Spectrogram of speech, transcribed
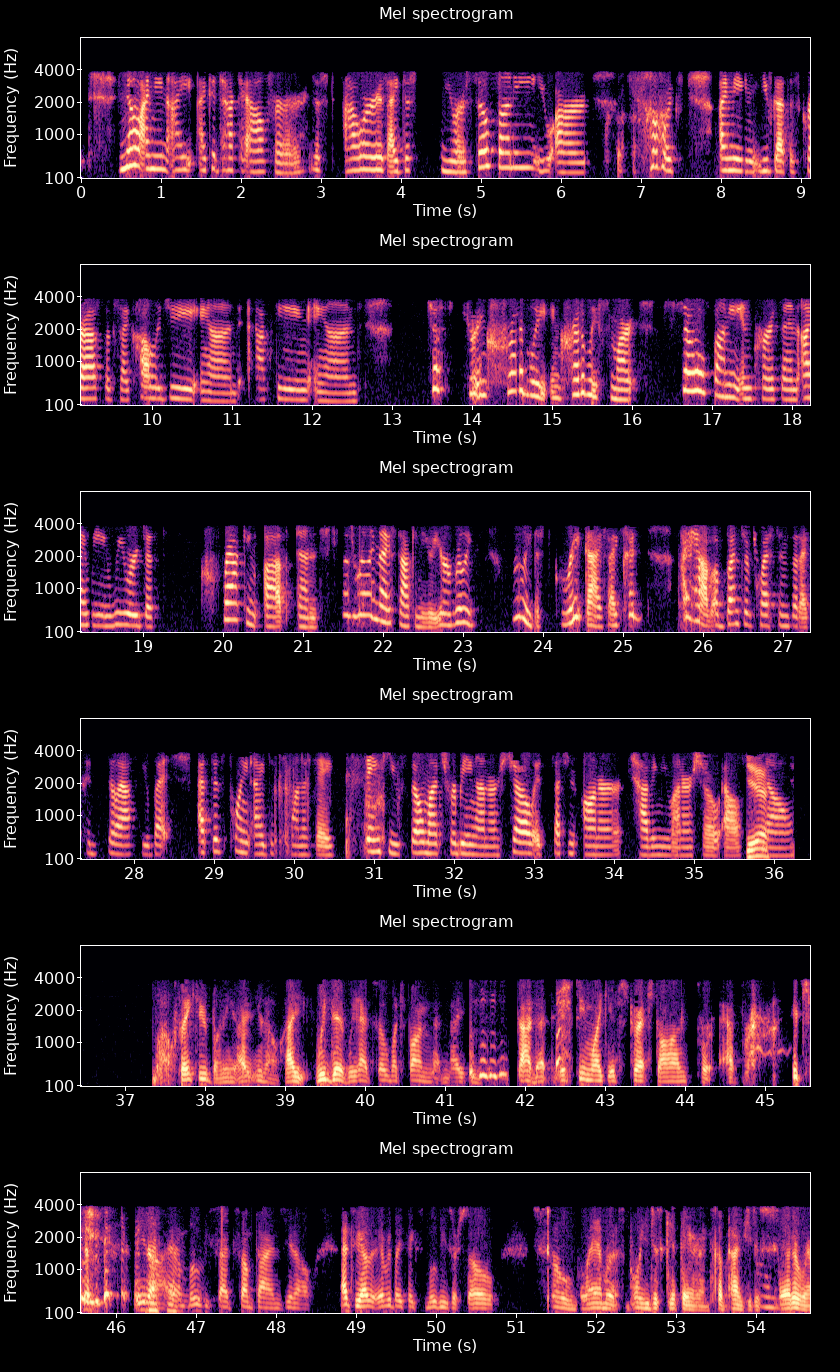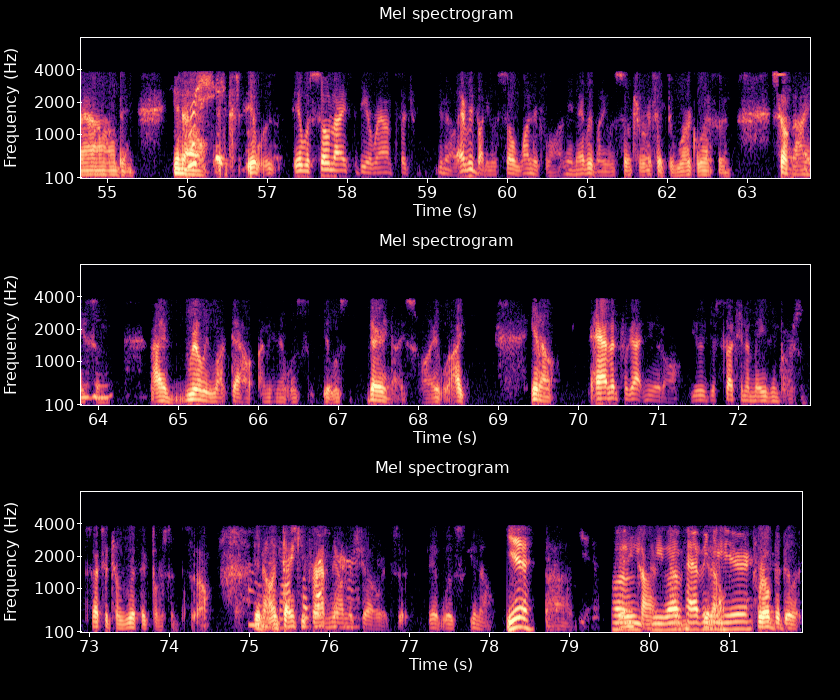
no, I mean I I could talk to Al for just hours. I just you are so funny. You are so. I mean, you've got this grasp of psychology and acting, and just you're incredibly, incredibly smart. So funny in person. I mean, we were just cracking up, and it was really nice talking to you. You're a really, really just great guy. So I could I have a bunch of questions that I could still ask you, but at this point, I just want to say thank you so much for being on our show. It's such an honor having you on our show, Al. Yeah. Now. Well, thank you, Bunny. I, you know, I we did. We had so much fun that night. God, that it seemed like it stretched on forever. it just, you know, on a movie set sometimes, you know, that's the other. Everybody thinks movies are so so glamorous. Boy, you just get there, and sometimes you just mm. sit around and you know, it's, it was it was so nice to be around such. You know, everybody was so wonderful. I mean, everybody was so terrific to work with and so nice. Mm-hmm. And I really lucked out. I mean, it was it was very nice. I, I you know, haven't forgotten you at all. You're just such an amazing person, such a terrific person. So, Oh you know, and gosh, thank you for having me on the show. It's a, it was you know, Yeah. uh, Well, we, anytime. we love I'm, having you, know, here. Thrilled to do it.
